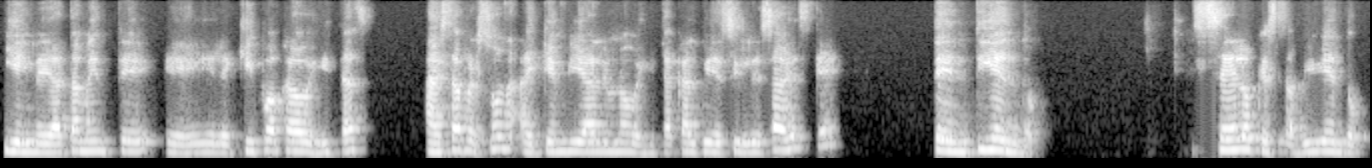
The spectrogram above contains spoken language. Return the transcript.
y inmediatamente eh, el equipo acá de ovejitas, a esta persona hay que enviarle una ovejita calva y decirle, ¿sabes qué? Te entiendo, sé lo que estás viviendo,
